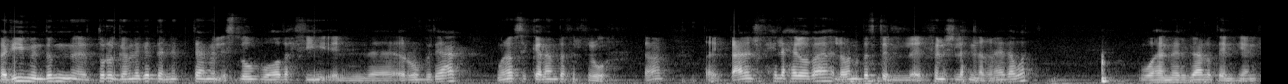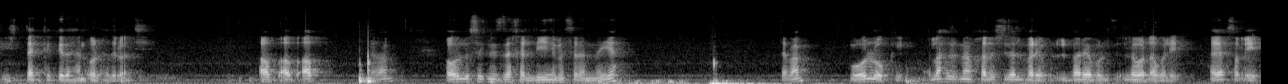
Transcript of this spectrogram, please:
فدي من ضمن الطرق الجميلة جدا إن أنت تعمل slope واضح في ال- ال roof بتاعك ونفس الكلام ده في ال floor. تمام؟ طيب تعالى نشوف حله حلوة بقى. لو أنا ضفت ال- finish اللي إحنا لغيناه دوت وهنرجع له تاني. يعني في تكه كده هنقولها دلوقتي. up up up تمام؟ هقول له thickness ده خليه مثلا 100 تمام؟ واقول له okay لاحظ ان أنا مخليش ده ال variable ال variable اللي هو الأولاني. هيحصل إيه؟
